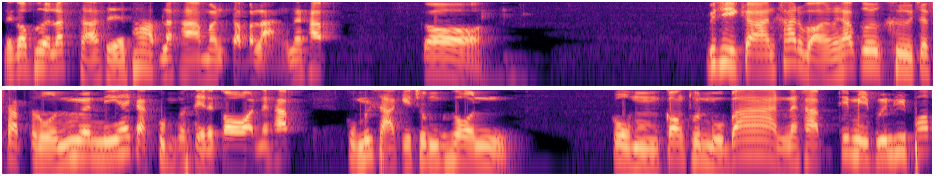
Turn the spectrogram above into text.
แล้วก็เพื่อรักษาเสถียรภาพราคามันสำปะหลังนะครับ ก็ วิธีการคาดหวังนะครับก็คือจะสนับสนุนเงินนี้ให้กับกลุ่มเกษตรกรนะครับ กลุ่มวิสาหกิจชุมชนกลุ่มกองทุนหมู่บ้านนะครับที่มีพื้นที่เพาะ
